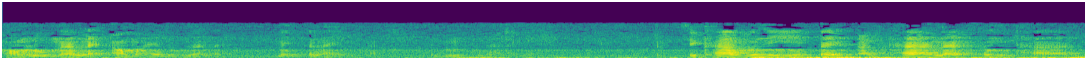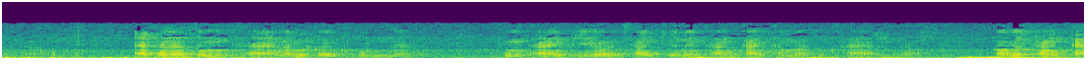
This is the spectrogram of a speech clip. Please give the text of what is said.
ของรูปนั้นแหละเอามาให้รูปนั้นแหละไม่เป็นไรครับได้สิกขาวันนี้เป็นอัฏฐานะสมุทฐานครับอัฏฐานะสมุทฐานเราไม่ค่อยคุ้นนะสมุทฐานเกี่ยวช่างชวนในทางกายกรรมาทุกขานะครับก็เกิดทางก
